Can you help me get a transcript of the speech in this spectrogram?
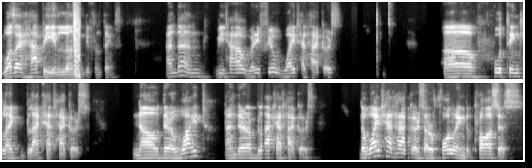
was I happy in learning different things? And then we have very few white hat hackers uh, who think like black hat hackers. Now there are white and there are black hat hackers. The white hat hackers are following the process.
